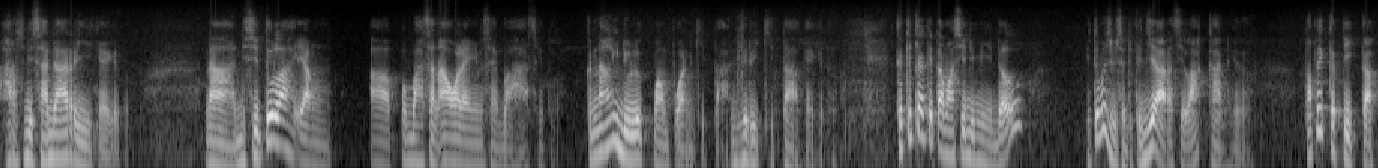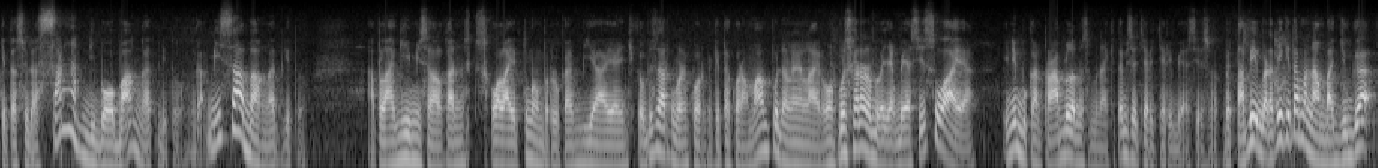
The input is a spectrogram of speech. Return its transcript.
harus disadari kayak gitu nah di situlah yang uh, pembahasan awal yang ingin saya bahas gitu Kenali dulu kemampuan kita, diri kita kayak gitu. Ketika kita masih di middle, itu masih bisa dikejar, silakan gitu. Tapi ketika kita sudah sangat di bawah banget gitu, nggak bisa banget gitu. Apalagi misalkan sekolah itu memerlukan biaya yang cukup besar, kemudian keluarga kita kurang mampu dan lain-lain. Walaupun sekarang ada banyak beasiswa ya, ini bukan problem sebenarnya. Kita bisa cari-cari beasiswa. Tapi berarti kita menambah juga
